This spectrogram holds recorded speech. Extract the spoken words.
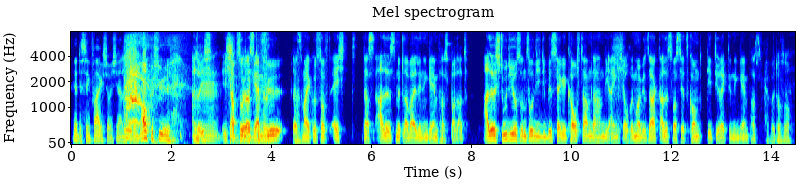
Ja, deswegen frage ich euch ja nach dem Bauchgefühl. Also ich, Hm. ich habe so das gerne- Gefühl, dass Microsoft echt das alles mittlerweile in den Game Pass ballert. Alle Studios und so, die die bisher gekauft haben, da haben die eigentlich auch immer gesagt, alles was jetzt kommt, geht direkt in den Game Pass. Ja, wird doch so.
